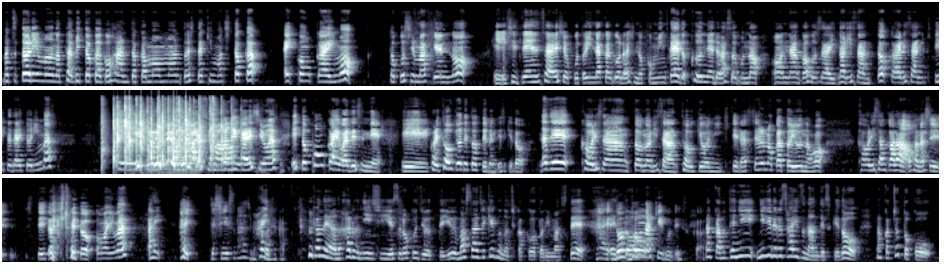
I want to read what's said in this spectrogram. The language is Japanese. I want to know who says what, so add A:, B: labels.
A: 松鳥ムーの旅とかご飯とか悶々とした気持ちとか。はい今回も徳島県の、えー自然菜食と田舎暮らしの古民家宿クーネル遊ぶの女ご夫妻のりさんとかわりさんに来ていただいております。えー
B: よろしくお願いします。
A: お願い。します。えっと、今回はですね、えー、これ東京で撮ってるんですけど、なぜかおりさんとのりさん、東京に来てらっしゃるのかというのを、かおりさんからお話ししていただきたいと思います。
B: はい
A: はい。じゃあ CS の始め、
B: はい。去年あの春に CS60 っていうマッサージ器具の資格を取りまして
A: はい。
B: えっと
A: ど、どんな器具ですか？
B: なんかあの手に握れるサイズなんですけどなんかちょっとこ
